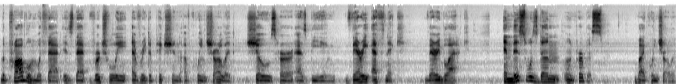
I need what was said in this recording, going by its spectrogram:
The problem with that is that virtually every depiction of Queen Charlotte shows her as being very ethnic, very black, and this was done on purpose by Queen Charlotte.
